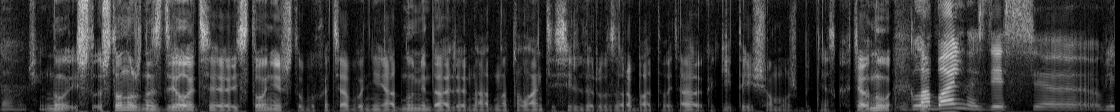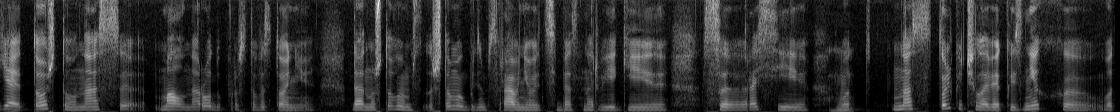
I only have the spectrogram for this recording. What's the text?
да, очень. Ну, и что, что нужно сделать э, Эстонии, чтобы хотя бы не одну медаль на, на таланте Сильдеру зарабатывать, а какие-то еще, может быть, несколько? Хотя, ну, Глобально вот... здесь э, влияет то, что у нас мало народу просто в Эстонии, да, ну что, вы, что мы будем сравнивать себя с Норвегией, с Россией, угу. вот у нас столько человек, из них э, вот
